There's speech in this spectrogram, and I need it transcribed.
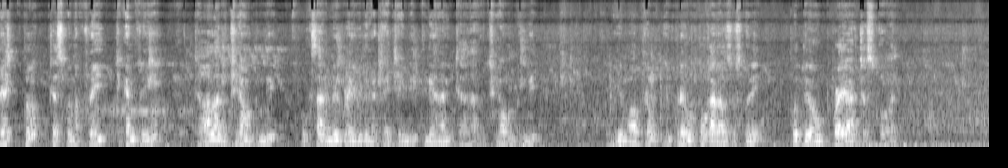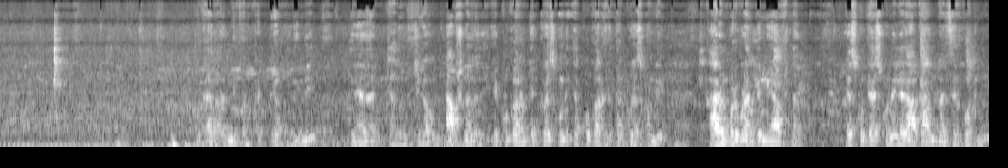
పేస్ట్తో చేసుకున్న ఫ్రై చికెన్ ఫ్రై చాలా రుచిగా ఉంటుంది. ఒకసారి మీరు కూడా ఈ విధంగా ట్రై చేయండి. తినేదానికి చాలా రుచిగా ఉంటుంది. ఈ మాత్రం ఇప్పుడే ఉప్పు కారాలు చూసుకొని కొద్దిగా ఉప్పు కూడా యాడ్ చేసుకోవాలి. ఉప్పు కారాలు అన్నీ పర్ఫెక్ట్గా కుదిరింది తినేదానికి చాలా రుచిగా ఉంటుంది. ఆప్షనల్ అది. ఎక్కువ కారం ఉంటే ఎక్కువ వేసుకోండి తక్కువ కారం ఉంటే తక్కువ వేసుకోండి. కారం పొడి కూడా అంతే మీ ఆప్షనల్. వేసుకుంటే వేసుకుని లేదా ఆ కారం పొడి సరిపోతుంది.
